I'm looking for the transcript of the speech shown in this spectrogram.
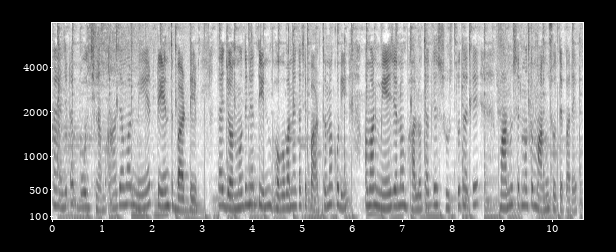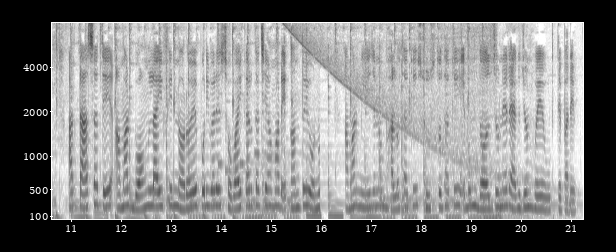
হ্যাঁ যেটা বলছিলাম, আজ আমার মেয়ের টেন্থ বার্থডে তাই জন্মদিনের দিন ভগবানের কাছে প্রার্থনা করি, আমার মেয়ে যেন ভালো থাকে, সুস্থ থাকে, মানুষের মতো মানুষ হতে পারে। আর তার সাথে আমার বং লাইফ ইন নরওয়ে পরিবারের সবাইকার কাছে আমার একান্তই অনু আমার মেয়ে যেন ভালো থাকে, সুস্থ থাকে এবং দশজনের একজন হয়ে উঠতে পারে।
